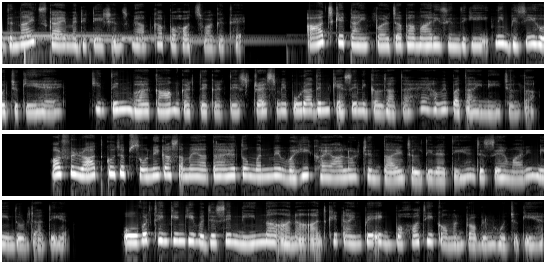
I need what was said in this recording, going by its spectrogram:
द नाइट स्काई मेडिटेशंस में आपका बहुत स्वागत है। आज के टाइम पर जब हमारी ज़िंदगी इतनी बिज़ी हो चुकी है कि दिन भर काम करते करते स्ट्रेस में पूरा दिन कैसे निकल जाता है, हमें पता ही नहीं चलता। और फिर रात को जब सोने का समय आता है तो मन में वही ख्याल और चिंताएँ चलती रहती हैं, जिससे हमारी नींद उड़ जाती है। ओवर थिंकिंग की वजह से नींद ना आना आज के टाइम पे एक बहुत ही कॉमन प्रॉब्लम हो चुकी है।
